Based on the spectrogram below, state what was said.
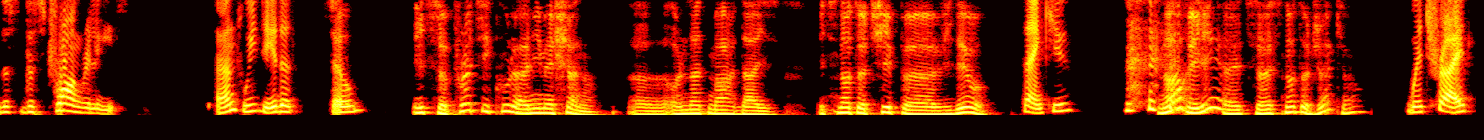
the the strong release, and we did it. So It's a pretty cool animation. Uh, All Nightmare Dies. It's not a cheap uh, video. thank you. no, really, it's uh, it's not a joke. Huh? We tried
